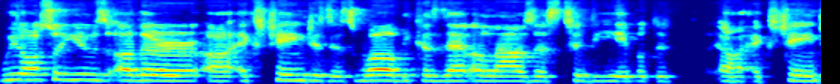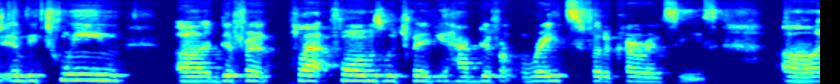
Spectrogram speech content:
we also use other uh, exchanges as well because that allows us to be able to uh, exchange in between uh, different platforms, which maybe have different rates for the currencies. Uh,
